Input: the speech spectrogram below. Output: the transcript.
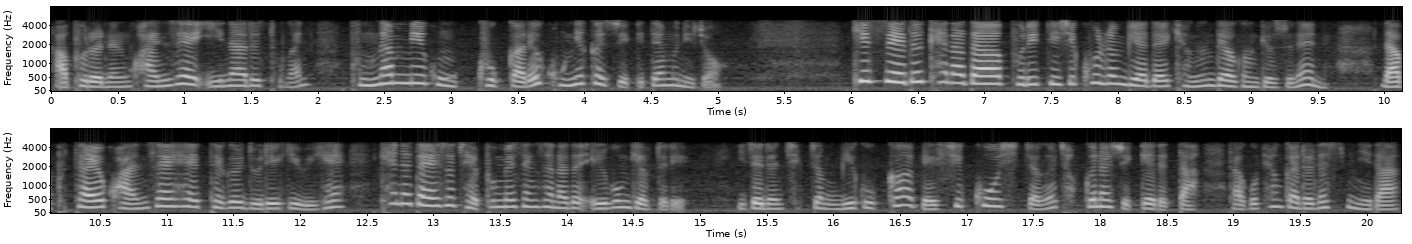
앞으로는 관세 인하를 통한 북남미 공, 국가를 공략할 수 있기 때문이죠. 키스 헤드 캐나다 브리티시 콜롬비아대 경영대학원 교수는 나프타의 관세 혜택을 누리기 위해 캐나다에서 제품을 생산하던 일본 기업들이 이제는 직접 미국과 멕시코 시장을 접근할 수 있게 됐다라고 평가를 했습니다.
